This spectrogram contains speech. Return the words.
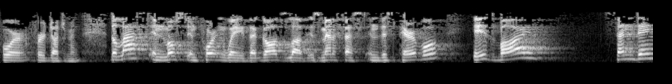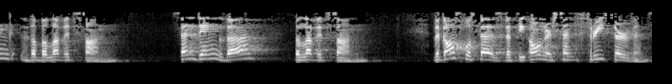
for, for judgment. The last and most important way that God's love is manifest in this parable is by sending the beloved Son. Sending the beloved Son. The gospel says that the owner sent three servants,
